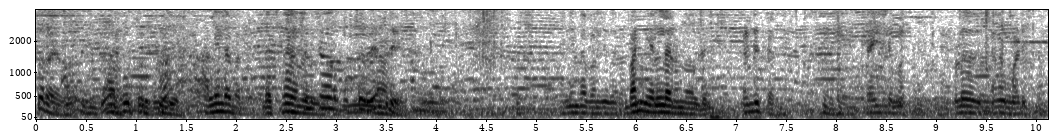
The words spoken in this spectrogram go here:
ಪುತ್ತೂರ ಇದು? ಪುತ್ತೂರು. ಅಲ್ಲಿಂದ ಬನ್ನಿ ದಕ್ಷಿಣ ಪುತ್ತೂರು ಏನ್ರಿ? ಅಲ್ಲಿಂದ ಬಂದಿದ್ದಾರೆ ಬನ್ನಿ ಎಲ್ಲರೂ ನೋಡಿ ಖಂಡಿತ ಥ್ಯಾಂಕ್ ಯು ಮತ್ತೆ ಒಳ್ಳೆಯದು ಚೆನ್ನಾಗಿ ಮಾಡಿ ಸರ್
